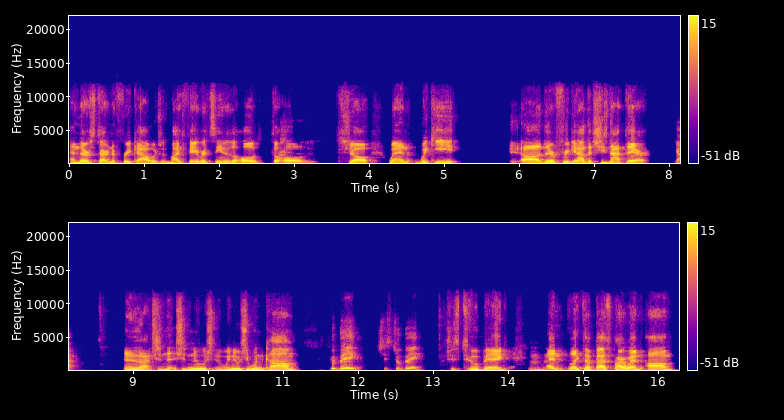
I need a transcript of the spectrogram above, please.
and they're starting to freak out, which is my favorite scene of the whole the whole show when Wiki, uh, they're freaking out that she's not there. Yeah. and like she, she knew she, we knew she wouldn't come. Too big. She's too big. She's too big. Mhm. And like the best part when um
